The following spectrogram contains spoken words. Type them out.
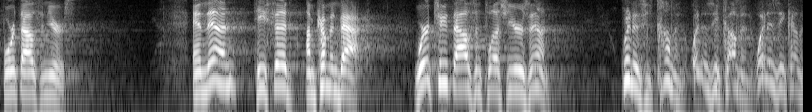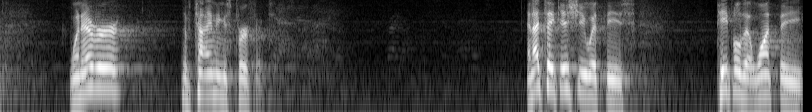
4,000 years. And then he said, I'm coming back. We're 2,000 plus years in. When is he coming? When is he coming? When is he coming? Whenever the timing is perfect. And I take issue with these people that want the,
